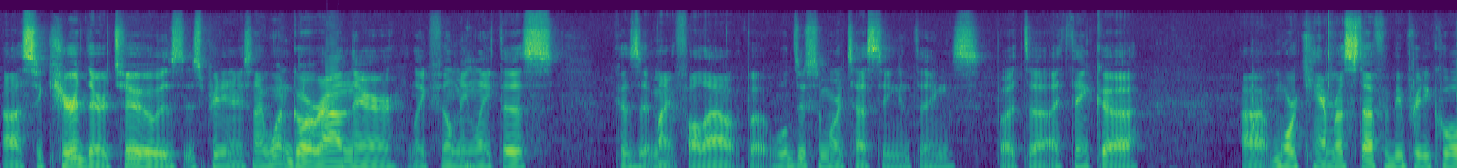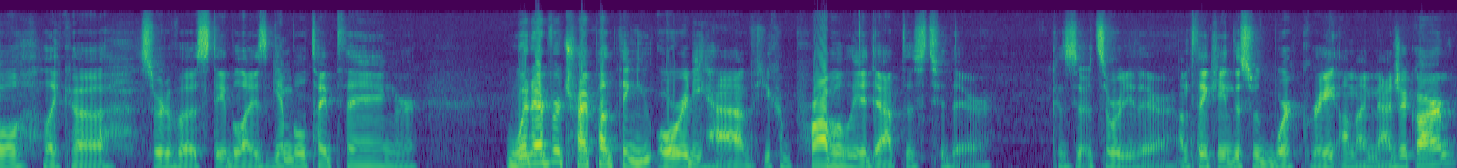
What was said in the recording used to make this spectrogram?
uh, secured there too, is, is pretty nice. And I wouldn't go around there like filming like this because it might fall out. But we'll do some more testing and things. But uh, I think uh, more camera stuff would be pretty cool, like a sort of a stabilized gimbal type thing, or whatever tripod thing you already have. You can probably adapt this to there because it's already there. I'm thinking this would work great on my Magic Arm.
